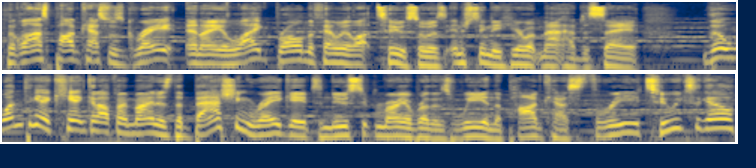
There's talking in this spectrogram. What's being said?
the last podcast was great, and I like Brawl in the Family a lot too. So it was interesting to hear what Matt had to say. The one thing I can't get off my mind is the bashing Ray gave to New Super Mario Bros. Wii in the podcast three two weeks ago,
